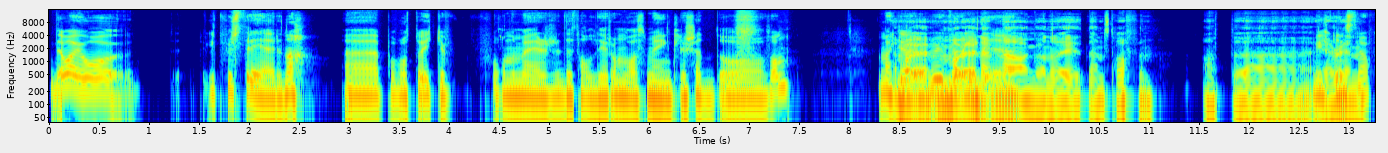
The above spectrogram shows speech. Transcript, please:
Det var jo litt frustrerende, eh, på en måte å ikke få noe mer detaljer om hva som egentlig skjedde og sånn. Jeg merker må, jeg må jo nevne angående de, den straffen, at uh, Hvilken Erin, straff?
